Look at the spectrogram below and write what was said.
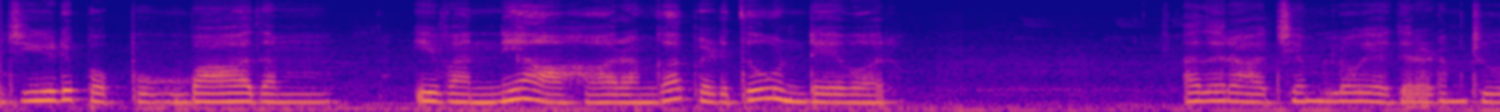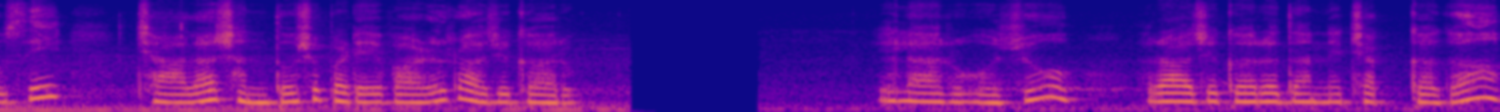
జీడిపప్పు బాదం ఇవన్నీ ఆహారంగా పెడుతూ ఉండేవారు. అది రాజ్యంలో ఎగరడం చూసి చాలా సంతోషపడేవాడు రాజుగారు. ఇలా రోజు రాజుగారు దాన్ని చక్కగా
